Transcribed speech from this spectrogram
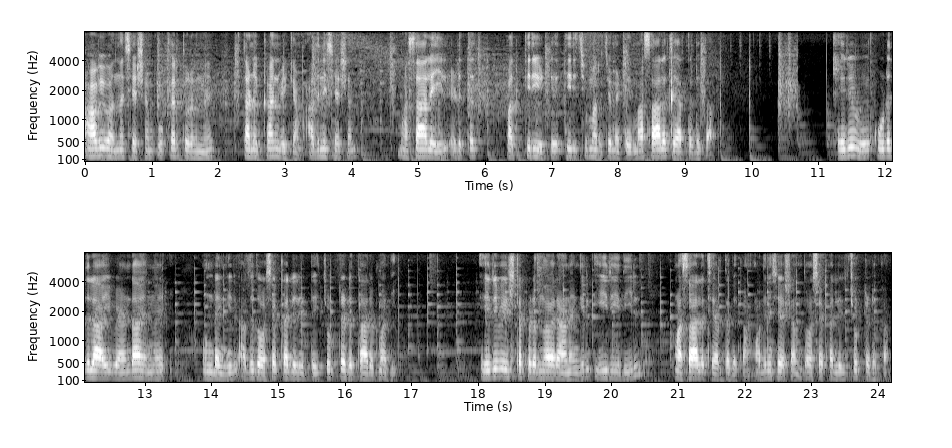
ആവി വന്ന ശേഷം കുക്കർ തുറന്ന് തണുക്കാൻ വെക്കാം. അതിനുശേഷം മസാലയിൽ എടുത്ത പത്തിരിയിട്ട് തിരിച്ചു മറിച്ചുമിട്ട് മസാല ചേർത്തെടുക്കാം. എരിവ് കൂടുതലായി വേണ്ട എന്ന് ഉണ്ടെങ്കിൽ അത് ദോശക്കല്ലിലിട്ട് ചുട്ടെടുത്താലും മതി. എരിവ് ഇഷ്ടപ്പെടുന്നവരാണെങ്കിൽ ഈ രീതിയിൽ മസാല ചേർത്തെടുക്കാം. അതിനുശേഷം ദോശക്കല്ലിൽ ചുട്ടെടുക്കാം.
